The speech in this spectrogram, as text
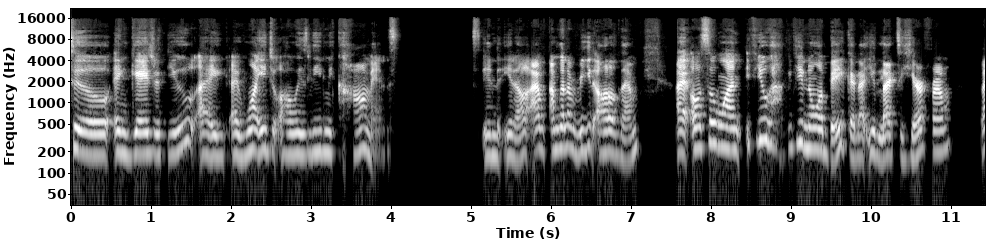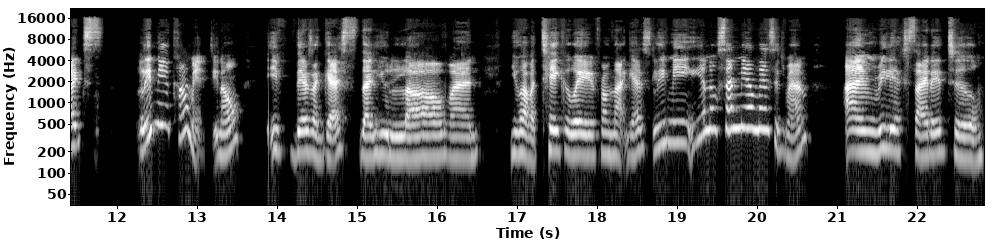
to engage with you. I, I want you to always leave me comments. In you know, I'm, I'm gonna read all of them. I also want if you if you know a baker that you'd like to hear from, like leave me a comment. You know, if there's a guest that you love and you have a takeaway from that guest, leave me, you know, send me a message, man. I'm really excited to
